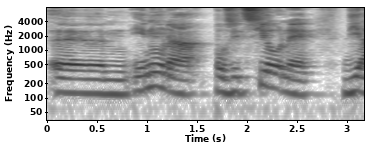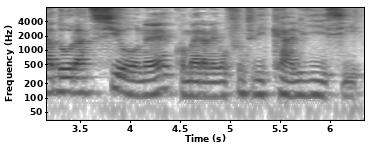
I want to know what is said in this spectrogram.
ehm, in una posizione di adorazione, come era nei confronti di Calisi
